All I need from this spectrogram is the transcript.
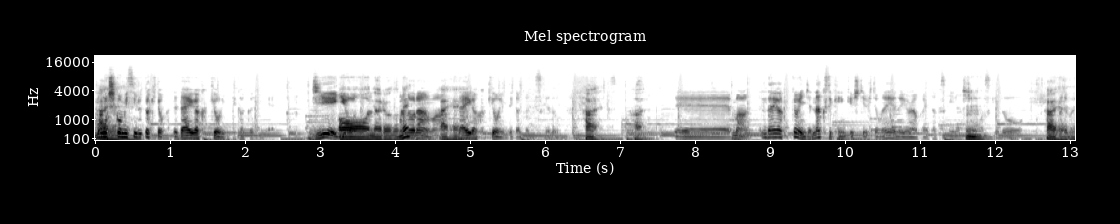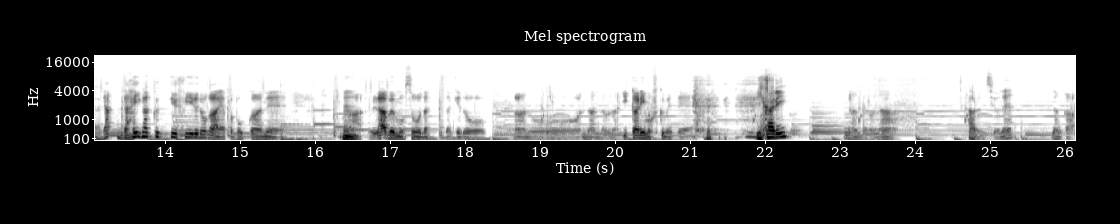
申し込みするときとかって大学教員って書くんで、自営業なるほどね。あの欄ははいはい大学教員って書くんですけど、はい。はい。えーまあ、大学教員じゃなくて研究してる人もね、世の中にたくさんいらっしゃいますけど、はい。まあでもはいだ大学っていうフィールドがやっぱ僕はね、まあ、ラブもそうだったけど、あのーなんだろうな、怒りも含めて、怒り？なんだろうな、あるんですよね。なんか、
